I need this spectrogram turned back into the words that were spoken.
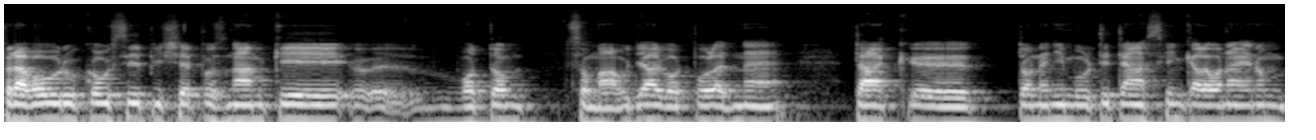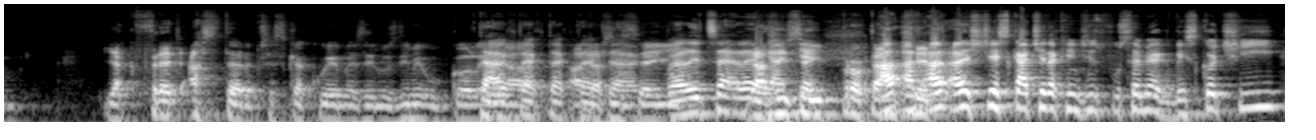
pravou rukou si píše poznámky eh, o tom, co má udělat odpoledne, tak eh, to není multitasking, ale ona jenom jak Fred Aster přeskakuje mezi různými úkoly Tak, a, tak, tak, a daří tak. se jí, Velice daří elegantně. se jí A, a, a, a ještě skáče takovým způsobem, jak vyskočí,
